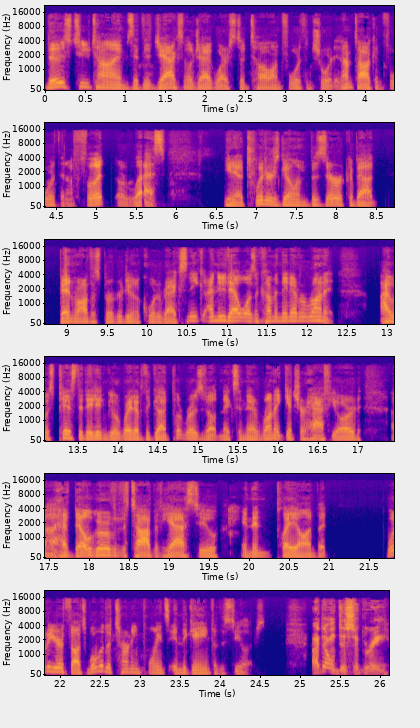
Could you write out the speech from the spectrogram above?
Those two times that the Jacksonville Jaguars stood tall on fourth and short, and I'm talking fourth and a foot or less. You know, Twitter's going berserk about Ben Roethlisberger doing a quarterback sneak. I knew that wasn't coming. They never run it. I was pissed that they didn't go right up the gut, put Roosevelt Nixon there, run it, get your half yard, uh, have Bell go over the top if he has to, and then play on. But what are your thoughts? What were the turning points in the game for the Steelers? I don't disagree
